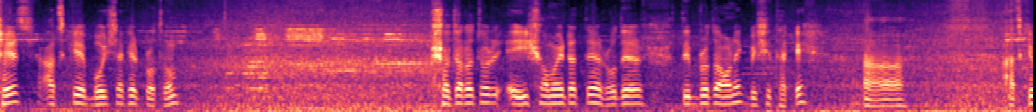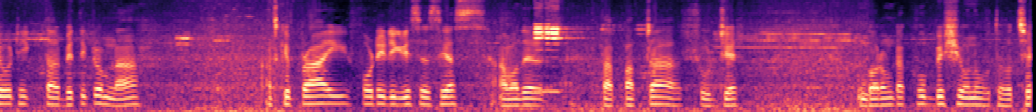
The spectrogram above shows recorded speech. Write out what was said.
শেষ, আজকে বৈশাখের প্রথম। সচরাচর এই সময়টাতে রোদের তীব্রতা অনেক বেশি থাকে। আজকেও ঠিক তার ব্যতিক্রম না। আজকে প্রায় ফোর্টি ডিগ্রি সেলসিয়াস আমাদের তাপমাত্রা সূর্যের। গরমটা খুব বেশি অনুভূত হচ্ছে।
